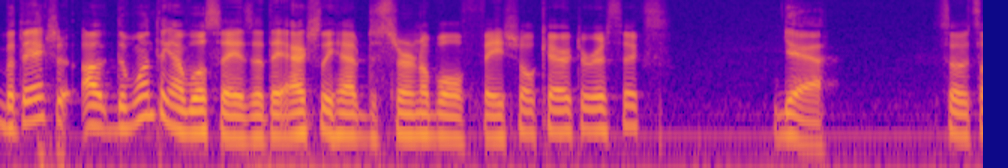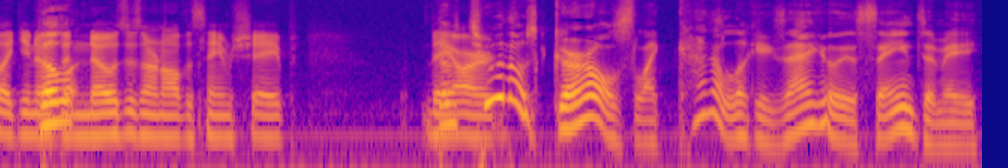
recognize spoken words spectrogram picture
But they actually, uh, the one thing I will say is that they actually have discernible facial characteristics. Yeah, So it's like you know The- the noses aren't all the same shape. They the are. two of those girls like kind of look exactly the same to me.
